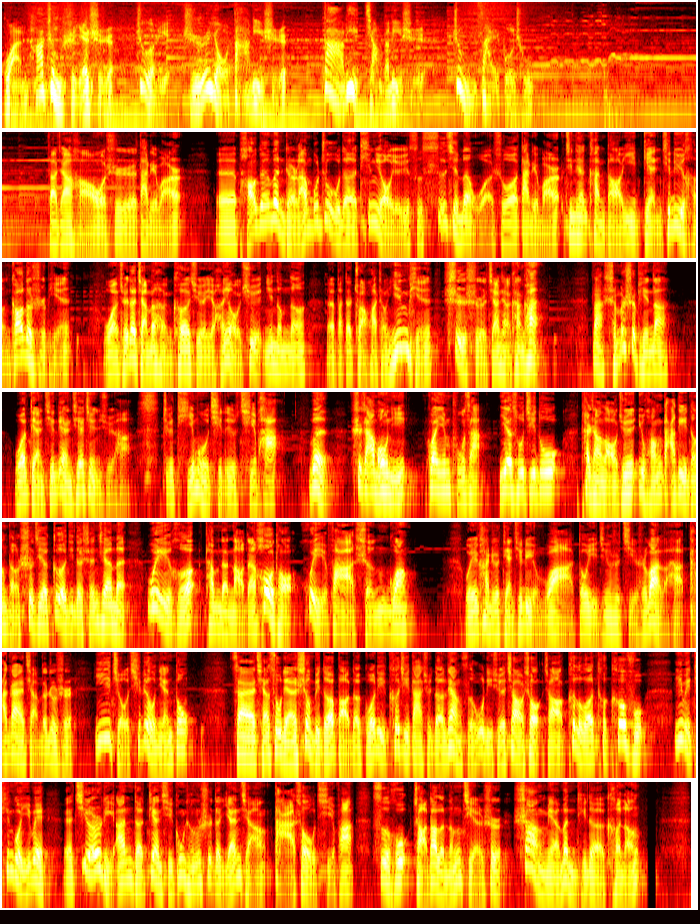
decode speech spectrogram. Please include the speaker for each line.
Speaker 1: 管他正史野史，这里只有大历史，大力讲的历史正在播出。
Speaker 2: 大家好，我是大力丸儿。呃，刨根问底拦不住的听友有一次私信问我说：“大力丸儿，今天看到一点击率很高的视频，我觉得讲的很科学，也很有趣，您能不能呃把它转化成音频试试讲讲看看？”那什么视频呢？我点击链接进去哈，这个题目起的就奇葩。问释迦牟尼、观音菩萨、耶稣基督、太上老君、玉皇大帝等等世界各地的神仙们，为何他们的脑袋后头会发神光？我一看这个点击率，哇，都已经是几十万了哈。大概讲的就是一九七六年冬，在前苏联圣彼得堡的国立科技大学的量子物理学教授叫克罗特科夫。因为听过一位呃基尔里安的电气工程师的演讲，大受启发，似乎找到了能解释上面问题的可能。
